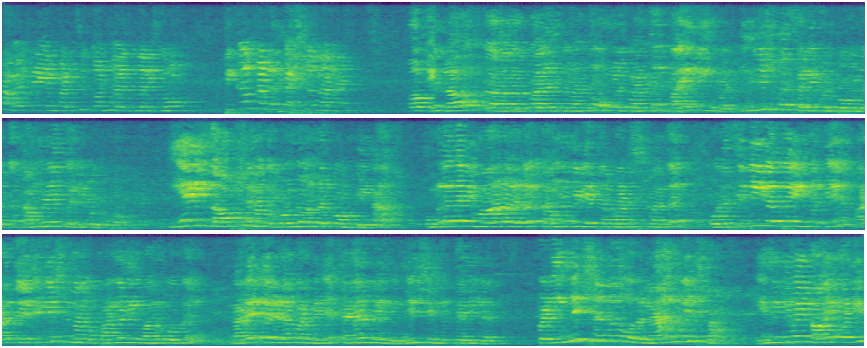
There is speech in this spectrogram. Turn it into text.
தமிழ் மீடியம் படிச்சிருக்கோம் டுவெல்த் வரைக்கும் பிக்கப் பண்றது கஷ்டம் தானே? ஓகே லா காலேஜ்ல வந்து உங்களுக்கு வந்து பைலிங்குவல் இங்கிலீஷ்ல சொல்லி கொடுப்போம் உங்களுக்கு தமிழே சொல்லி கொடுப்போம் ஏன் இந்த ஆப்ஷன் நாங்க கொண்டு வந்திருக்கோம் அப்படின்னா உங்களை மாதிரி மாணவர்கள் தமிழ் மீடியத்துல படிச்சுட்டு வந்து ஒரு சிட்டியில போய் எங்களுக்கு அடுத்த எஜுகேஷன் நாங்க பண்ண நீங்க வரும்போது நிறைய பேர் என்ன பண்ணுவீங்க திணறுவீங்க இங்கிலீஷ் எங்களுக்கு தெரியல. பட் இங்கிலீஷ்ன்றது ஒரு லாங்குவேஜ் தான். என்னைக்குமே தாய்மொழி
